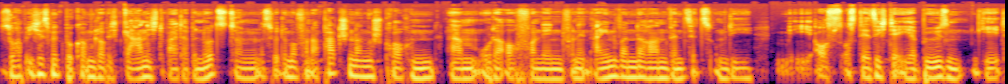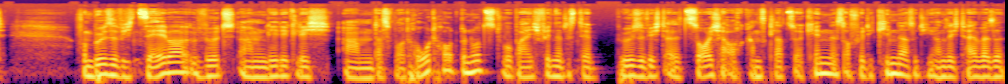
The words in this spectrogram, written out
so habe ich es mitbekommen, glaube ich, gar nicht weiter benutzt. Ähm, es wird immer von Apachen angesprochen ähm, oder auch von den, von den Einwanderern, wenn es jetzt um die, aus, aus der Sicht der eher Bösen geht. Vom Bösewicht selber wird ähm, lediglich ähm, das Wort Rothaut benutzt, wobei ich finde, dass der Bösewicht als solcher auch ganz klar zu erkennen ist, auch für die Kinder. Also die haben sich teilweise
